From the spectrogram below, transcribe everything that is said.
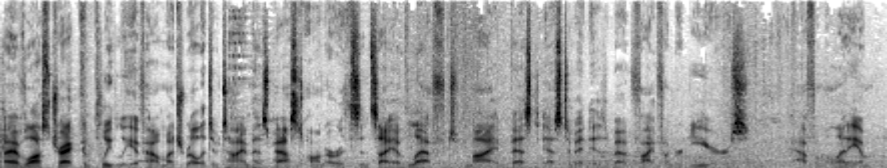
I have lost track completely of how much relative time has passed on Earth since I have left. My best estimate is about 500 years, half a millennium.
